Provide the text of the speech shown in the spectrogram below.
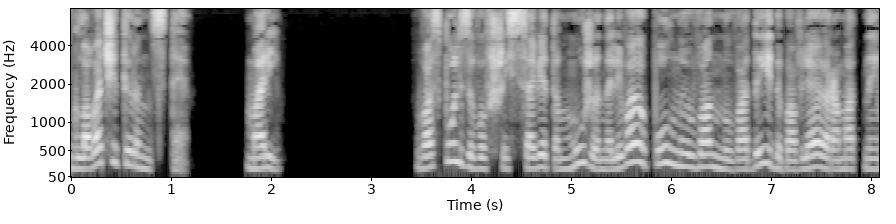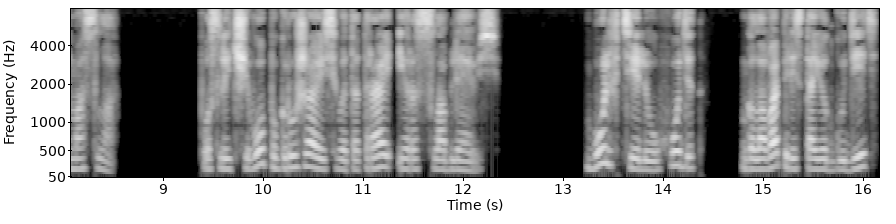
Глава 14. Мари. Воспользовавшись советом мужа, наливаю полную ванну воды и добавляю ароматные масла. После чего погружаюсь в этот рай и расслабляюсь. Боль в теле уходит, голова перестает гудеть,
